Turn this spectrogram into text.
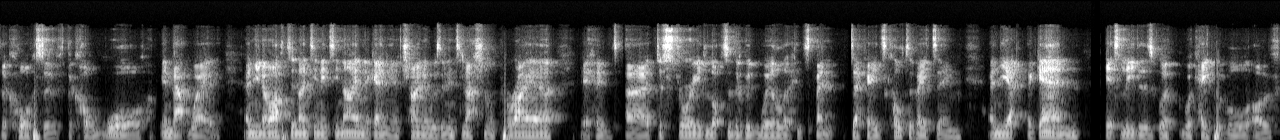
the course of the Cold War in that way. And you know, after 1989, again, you know, China was an international pariah. It had uh, destroyed lots of the goodwill it had spent decades cultivating, and yet again, its leaders were were capable of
